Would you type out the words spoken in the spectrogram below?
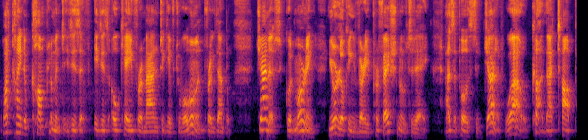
what kind of compliment it is it is okay for a man to give to a woman. For example, Janet, good morning. You're looking very professional today, as opposed to Janet. Wow, God, that top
